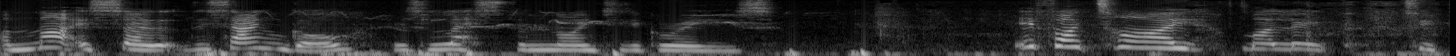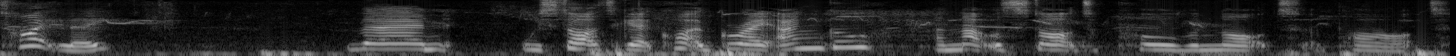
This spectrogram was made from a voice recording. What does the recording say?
and that is so that this angle is less than 90 degrees. If I tie my loop too tightly, then we start to get quite a great angle and that will start to pull the knot apart.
